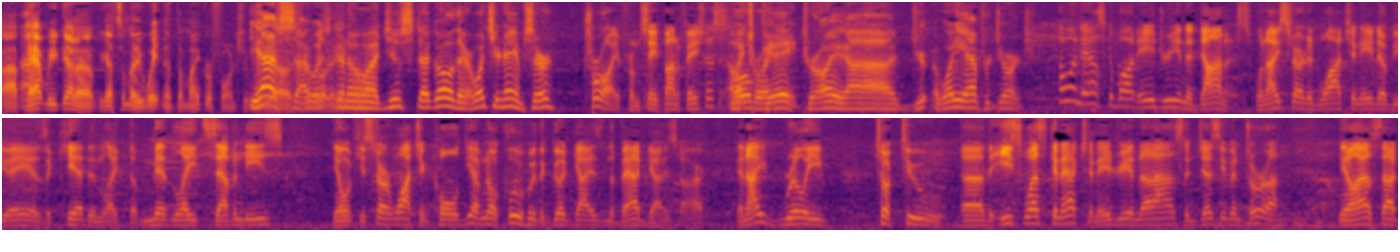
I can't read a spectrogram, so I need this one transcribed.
Uh, Pat, we got a we got somebody waiting at the microphone. Should we, Yes, uh, I should we was going to uh, just uh, go there. What's your name, sir? Troy from St. Bonifacius. okay, Troy. uh, what do you have for George? I wanted to ask about Adrian Adonis. When I started watching AWA as a kid in like the mid late 70s, you know, if you start watching cold, you have no clue who the good guys and the bad guys are. And I really took to uh, the East West connection, Adrian Adonis and Jesse Ventura. You know, I always thought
